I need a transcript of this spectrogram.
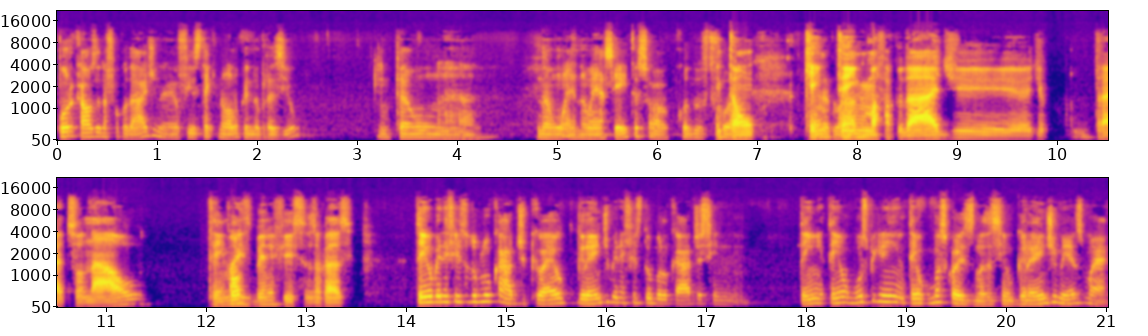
por causa da faculdade, né? Eu fiz tecnólogo aí no Brasil, então não é não é aceito, é só quando tu for Então, quem graduado. tem uma faculdade de- tradicional tem mais benefícios, no caso. Tem o benefício do Blue Card, que é o grande benefício do Blue Card, assim, tem, tem alguns pequenininhos, tem algumas coisas, mas assim, o grande mesmo é,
